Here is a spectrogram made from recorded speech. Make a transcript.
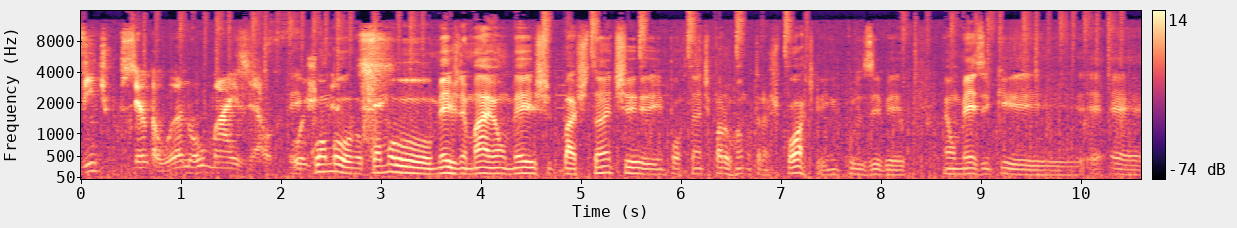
20% ao ano ou mais já E hoje. né? como, como o mês de maio é um mês bastante importante para o ramo transporte, que inclusive é um mês em que é, é,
